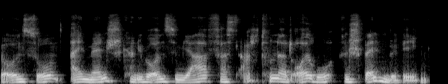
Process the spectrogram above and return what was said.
bei uns so, ein Mensch kann über uns im Jahr fast 800 Euro an Spenden bewegen.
